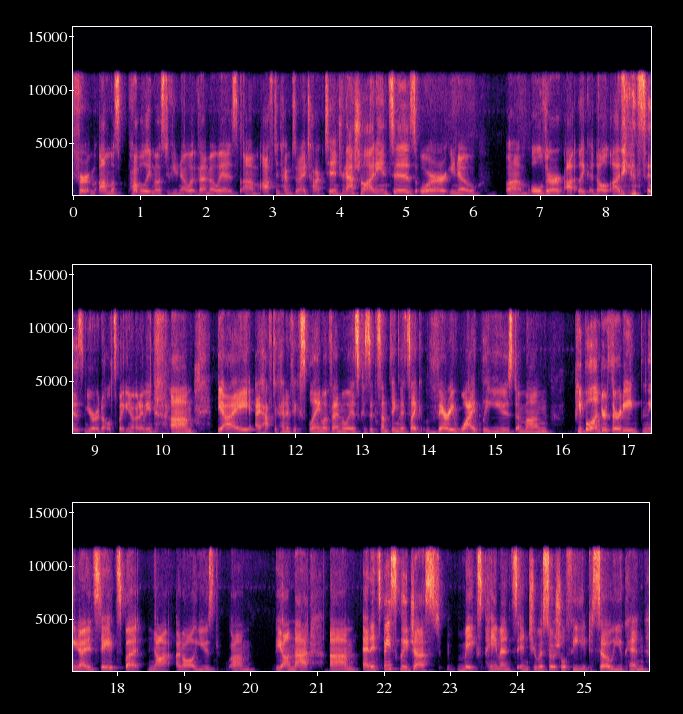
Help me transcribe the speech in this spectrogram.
for almost probably most of you know what Venmo is. Um, oftentimes when I talk to international audiences or, you know, um, older, uh, like adult audiences, you're adults, but you know what I mean? Um, yeah, I, I have to kind of explain what Venmo is because it's something that's like very widely used among people under 30 in the United States, but not at all used um, beyond that. Um, and it's basically just makes payments into a social feed. So you can,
